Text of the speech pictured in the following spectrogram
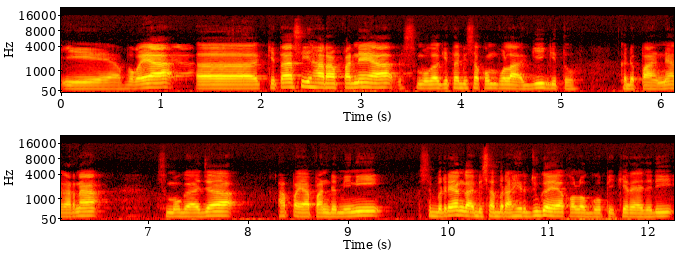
Iya, pokoknya eh, kita sih harapannya ya semoga kita bisa kumpul lagi gitu ke depannya karena semoga aja apa ya pandemi ini sebenarnya nggak bisa berakhir juga ya kalau gue pikir ya. Jadi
